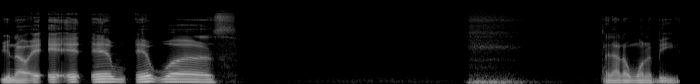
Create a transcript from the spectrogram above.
you know, it it it it, it was, and I don't want to be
